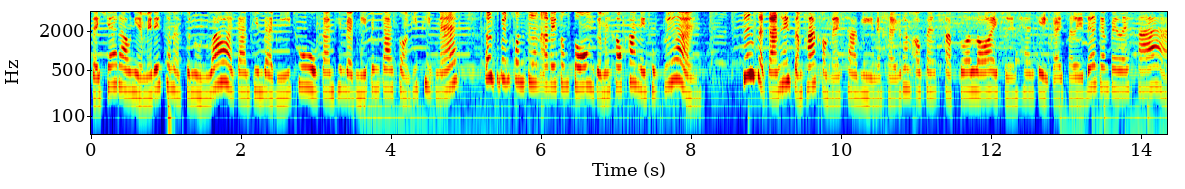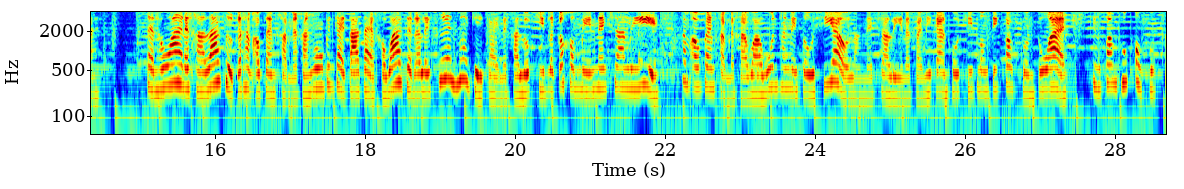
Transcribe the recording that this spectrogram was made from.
แต่แค่เราเนี่ยไม่ได้สนับสนุนว่าการพิมพ์แบบนี้ถูก การพิมพ์แบบนี้เป็นการสอนที่ผิดนะ เราจะเป็นคนเตือนอะไรตรงๆ จะไม่เข้าข้างในทุกเรื่องซึ่งจากการให้สัมภาษณ์ของแน็กชาบีนะคะ ก็ทำเอาแฟนคลับตัวลอยเขินแทนเกย์ไก่ซาเลเดอร์กันไปเลยค่ะ แต่ถ้าว่านะคะล่าสุดก็ทำเอาแฟนคลับนะคะงงเป็นไก่ตาแตกค่ะว่าเกิดอะไรขึ้นเมื่อเก๋ไก่นะคะ ลบคลิปแล้วก็คอมเมนต์แน็กชาลีทำเอาแฟนคลับนะคะวาวุ่นทั้งในโซเชียลหลังแน็กชาลีนะคะ มีการโพสต์คลิปลงติ๊กต็อกส่วนตัว ถึงความทุกข์อกทุกข์ใจ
